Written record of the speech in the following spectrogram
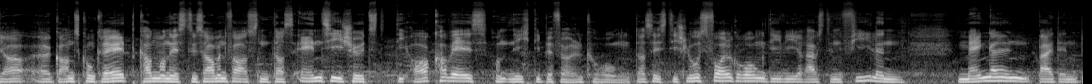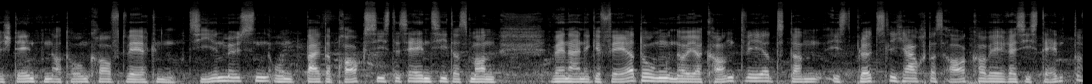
Ja, äh, ganz konkret kann man es zusammenfassen, das ENSI schützt die AKWs und nicht die Bevölkerung. Das ist die Schlussfolgerung, die wir aus den vielen Mängeln bei den bestehenden Atomkraftwerken ziehen müssen. Und bei der Praxis des ENSI, dass man, wenn eine Gefährdung neu erkannt wird, dann ist plötzlich auch das AKW resistenter.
